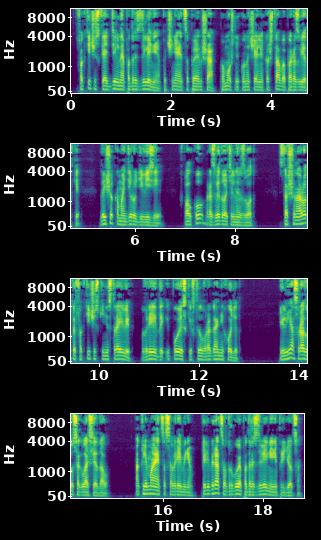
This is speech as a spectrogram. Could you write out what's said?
— фактически отдельное подразделение, подчиняется ПНШ, помощнику начальника штаба по разведке, да еще командиру дивизии. В полку — разведывательный взвод. Старшина роты фактически не строевик, в рейды и поиски в тыл врага не ходит. Илья сразу согласие дал. Оклемается со временем, перебираться в другое подразделение не придется.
